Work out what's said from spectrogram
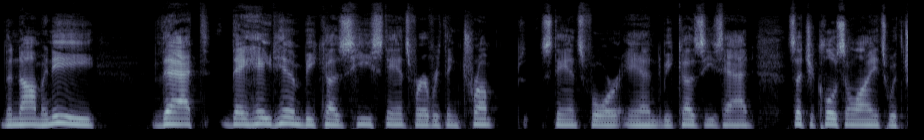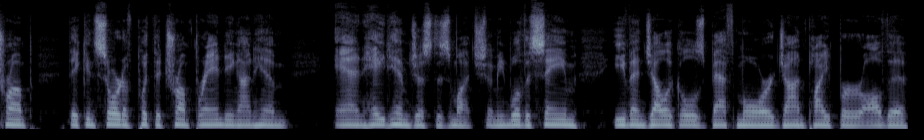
the nominee that they hate him because he stands for everything Trump stands for and because he's had such a close alliance with Trump they can sort of put the Trump branding on him and hate him just as much. I mean, will the same evangelicals, Beth Moore, John Piper, all the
